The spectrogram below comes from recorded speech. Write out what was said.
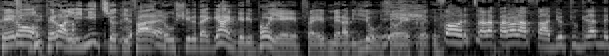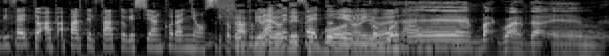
però, però all'inizio ti fa Eh. uscire dai gangheri, poi è, è meraviglioso. Ecco. Forza la parola a Fabio, il più grande difetto, a, a parte il fatto che sia ancora agnostico, però il Fabio, più grande difetto di buono Enrico io, eh. Buonanno. Eh, ma guarda, ehm,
